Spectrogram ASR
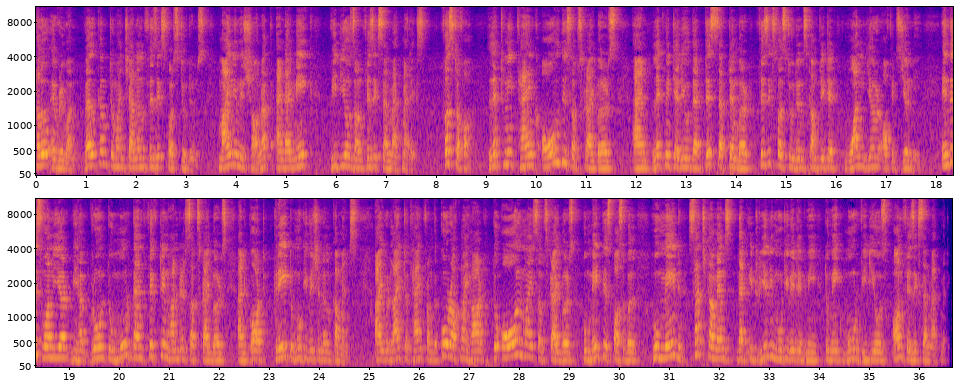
Hello everyone, welcome to my channel Physics for Students. My name is Shaunak and I make videos on physics and mathematics. First of all, let me thank all the subscribers and let me tell you that this September Physics for Students completed one year of its journey. In this one year, we have grown to more than 1500 subscribers and got great motivational comments. I would like to thank from the core of my heart to all my subscribers who made this possible, who made such comments that it really motivated me to make more videos on physics and mathematics.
